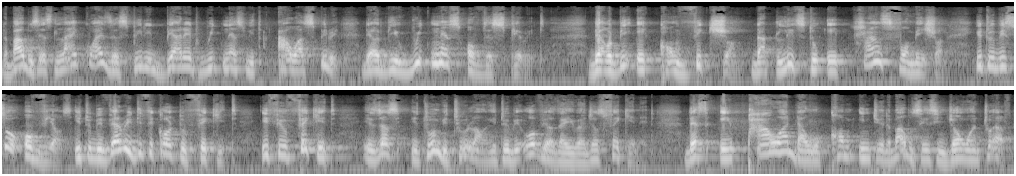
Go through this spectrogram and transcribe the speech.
the Bible says, likewise the Spirit beareth witness with our spirit. There will be witness of the Spirit. There will be a conviction that leads to a transformation. It will be so obvious. It will be very difficult to fake it. If you fake it, it's just it won't be too long. It will be obvious that you were just faking it. There's a power that will come into you. The Bible says in John 1:12,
